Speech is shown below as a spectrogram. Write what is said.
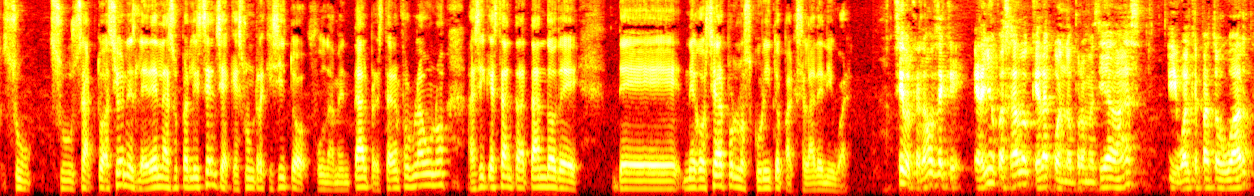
sus actuaciones le den la superlicencia, que es un requisito fundamental para estar en Fórmula 1, así que están tratando de, negociar por lo oscurito para que se la den igual. Sí, porque hablamos de que el año pasado, que era cuando prometía más, igual que Pato Ward,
